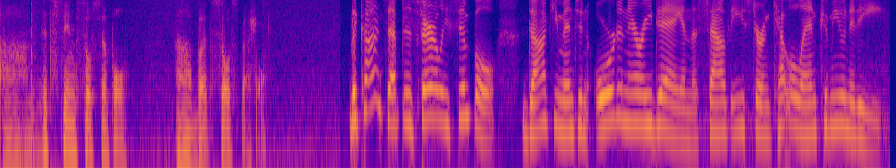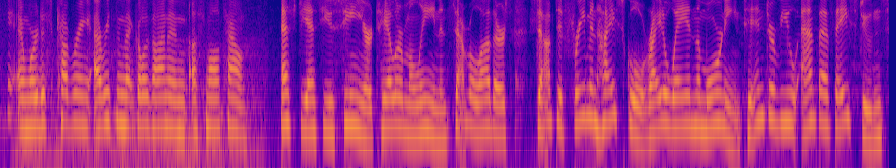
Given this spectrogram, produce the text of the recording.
Um, it seems so simple, uh, but so special. The concept is fairly simple. Document an ordinary day in the southeastern KELOLAND community. And we're just covering everything that goes on in a small town. SDSU senior Taylor Moline and several others stopped at Freeman High School right away in the morning to interview FFA students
